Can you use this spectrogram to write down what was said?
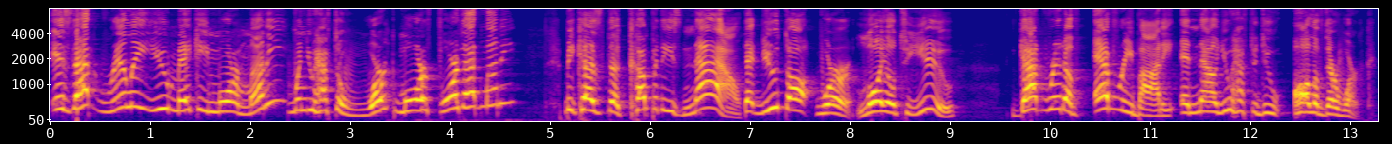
is that really you making more money when you have to work more for that money? Because the companies now that you thought were loyal to you got rid of everybody and now you have to do all of their work.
